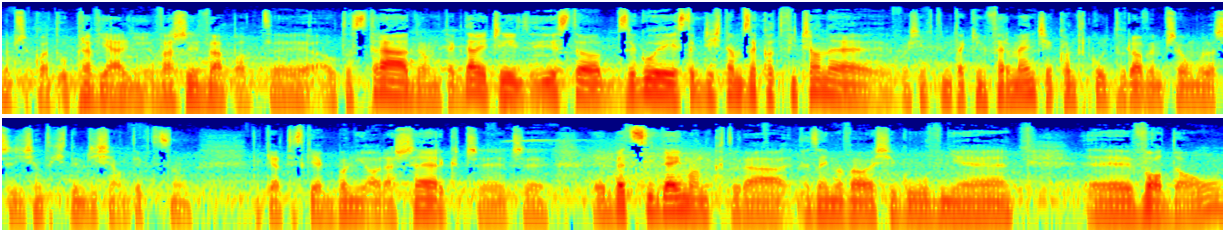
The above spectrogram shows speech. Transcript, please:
na przykład uprawiali warzywa pod e, autostradą i tak dalej, czyli jest to, z reguły jest to gdzieś tam zakotwiczone właśnie w tym takim fermencie kontrkulturowym przełomu lat 60 70 to są takie artystki jak Bonnie Ora Sherk czy, czy Betsy Damon, która zajmowała się głównie wodą,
